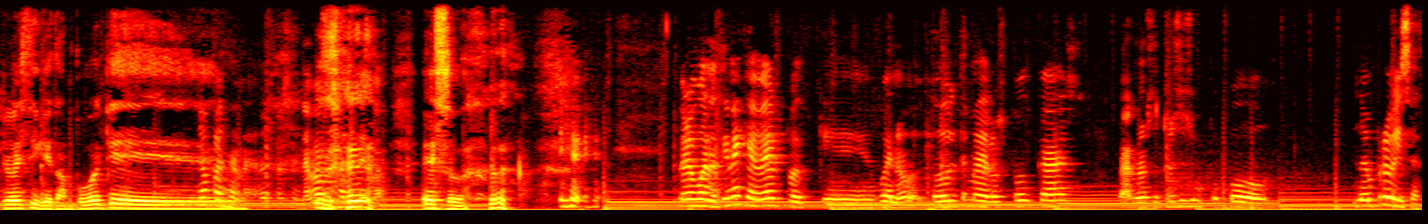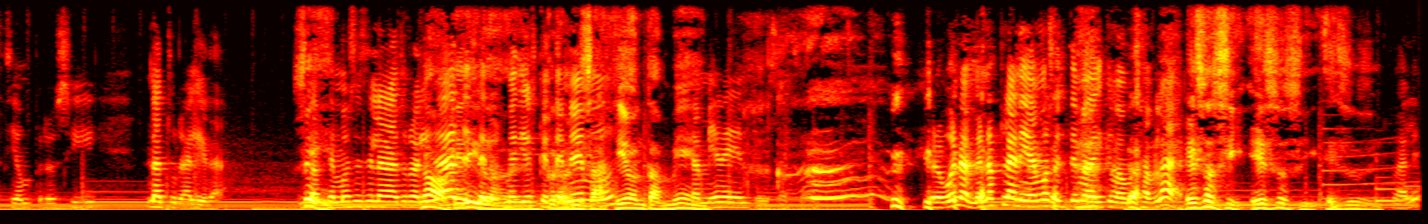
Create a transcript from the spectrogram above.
Quiero decir que tampoco hay que. No pasa nada, no pasa nada. Vamos al tema. Eso. Pero bueno, tiene que ver porque, bueno, todo el tema de los podcasts para nosotros es un poco, no improvisación, pero sí naturalidad. Lo hacemos desde la naturalidad, desde los medios que tenemos. también. También hay improvisación. Pero bueno, al menos planeamos el tema del que vamos a hablar. Eso sí, eso sí, eso sí. ¿Vale?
